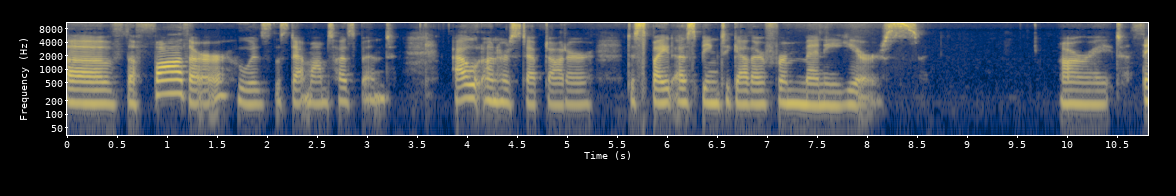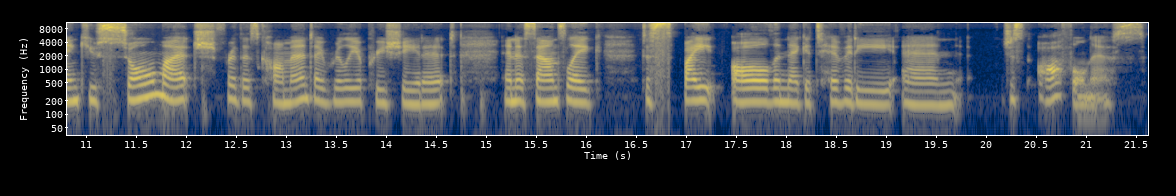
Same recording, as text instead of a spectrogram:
of the father, who is the stepmom's husband, out on her stepdaughter, despite us being together for many years. All right. Thank you so much for this comment. I really appreciate it. And it sounds like, despite all the negativity and just awfulness,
